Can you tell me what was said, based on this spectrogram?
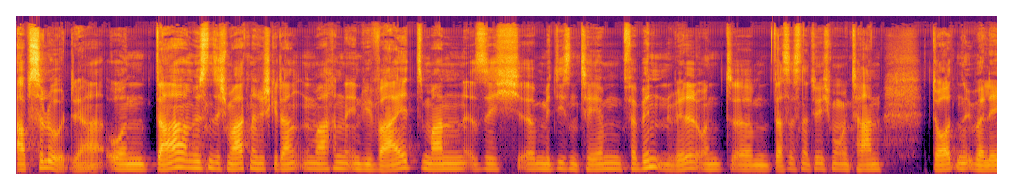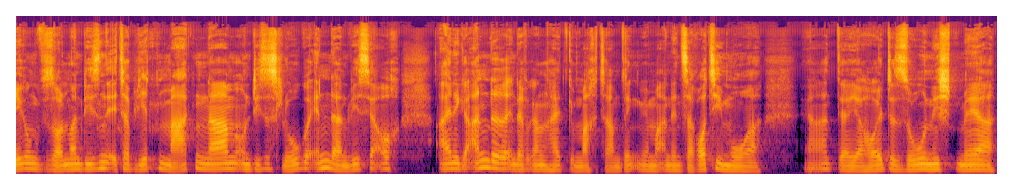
Absolut, ja. Und da müssen sich Marken natürlich Gedanken machen, inwieweit man sich äh, mit diesen Themen verbinden will. Und ähm, das ist natürlich momentan dort eine Überlegung, soll man diesen etablierten Markennamen und dieses Logo ändern, wie es ja auch einige andere in der Vergangenheit gemacht haben. Denken wir mal an den Sarotti-Moor ja, der ja heute so nicht mehr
